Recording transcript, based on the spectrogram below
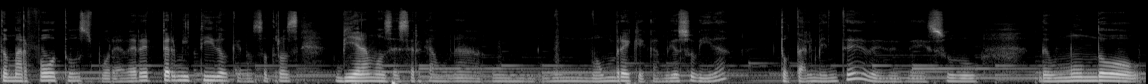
tomar fotos, por haber permitido que nosotros viéramos de cerca una, un, hombre que cambió su vida totalmente, de, de, su, de un mundo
